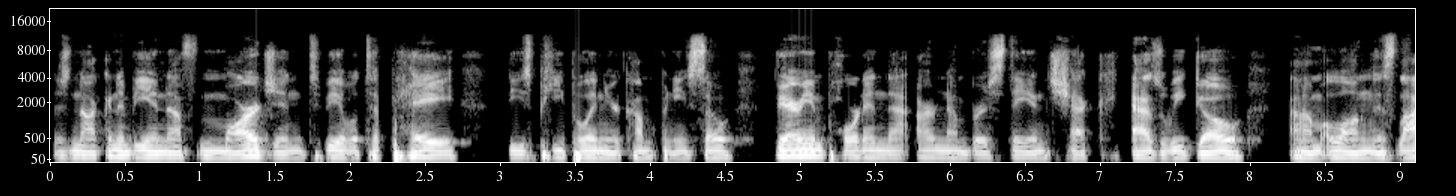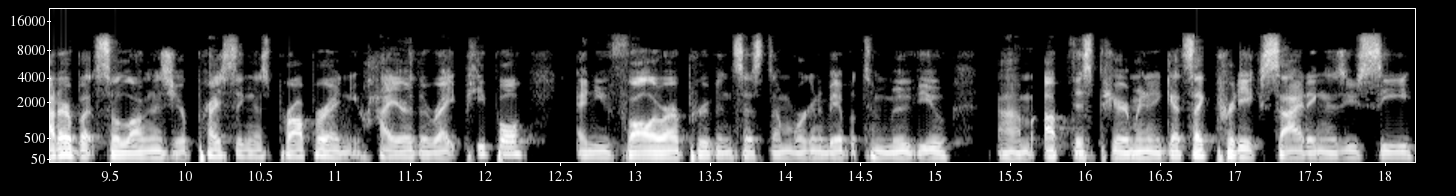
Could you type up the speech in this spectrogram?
There's not going to be enough margin to be able to pay these people in your company. So very important that our numbers stay in check as we go um, along this ladder. But so long as your pricing is proper and you hire the right people and you follow our proven system we're going to be able to move you um, up this pyramid. It gets like pretty exciting as you see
